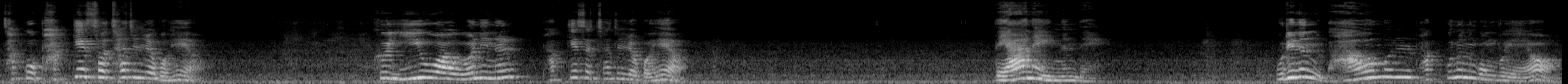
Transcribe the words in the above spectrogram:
자꾸 밖에서 찾으려고 해요. 그 이유와 원인을 밖에서 찾으려고 해요. 내 안에 있는데 우리는 마음을 바꾸는 공부예요.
